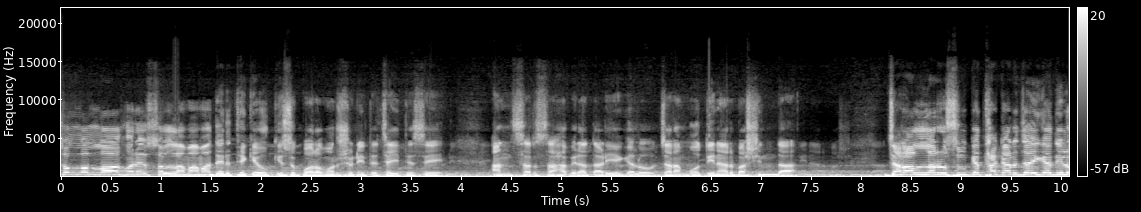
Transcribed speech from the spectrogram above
সাল্লাম আমাদের থেকেও কিছু পরামর্শ নিতে চাইতেছে। আনসার সাহাবিরা দাঁড়িয়ে গেল, যারা মদিনার বাসিন্দা। যারা আল্লাহ রসুলকে থাকার জায়গা দিল,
